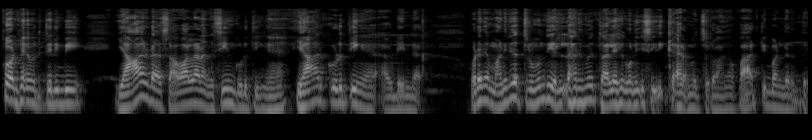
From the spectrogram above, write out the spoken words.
உடனே அவர் திரும்பி யாருடா சவாலாக நாங்கள் சீன் கொடுத்தீங்க? யார் கொடுத்தீங்க? அப்படின்னார் உடனே மனிதத்தில் வந்து எல்லாருமே தலையை கொண்டு சிரிக்க ஆரம்பிச்சிருவாங்க பார்ட்டி பண்ணுறது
